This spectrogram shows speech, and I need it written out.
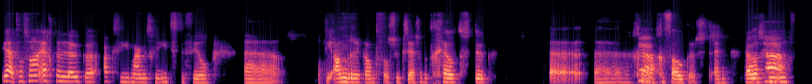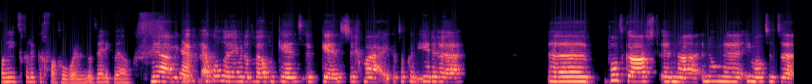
ja, het was wel echt een leuke actie, maar misschien iets te veel uh, op die andere kant van succes, op het geldstuk uh, ge ja. gefocust. En daar was ik in ieder geval niet gelukkig van geworden, dat weet ik wel. Ja, maar ik ja. denk dat elke ondernemer dat wel bekend, uh, kent, zeg maar. Ik had ook een eerdere podcast en noemde iemand het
